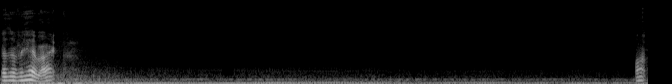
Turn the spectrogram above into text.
That's over here, right? What?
